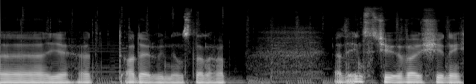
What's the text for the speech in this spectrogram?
Uh, yeah, I, I don't really understand that one. At the Institute of Oceanic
